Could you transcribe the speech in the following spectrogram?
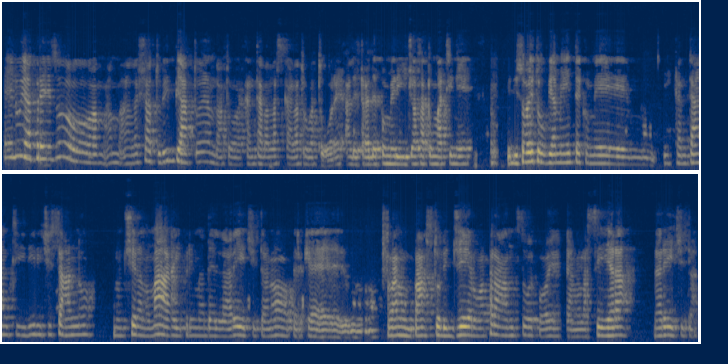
E lui ha preso, ha, ha lasciato il piatto e è andato a cantare alla Scala Trovatore alle tre del pomeriggio, ha fatto un mattinè. E di solito ovviamente come i cantanti lirici sanno, non c'erano mai prima della recita, no? perché mm, fanno un pasto leggero a pranzo e poi hanno la sera la recita.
